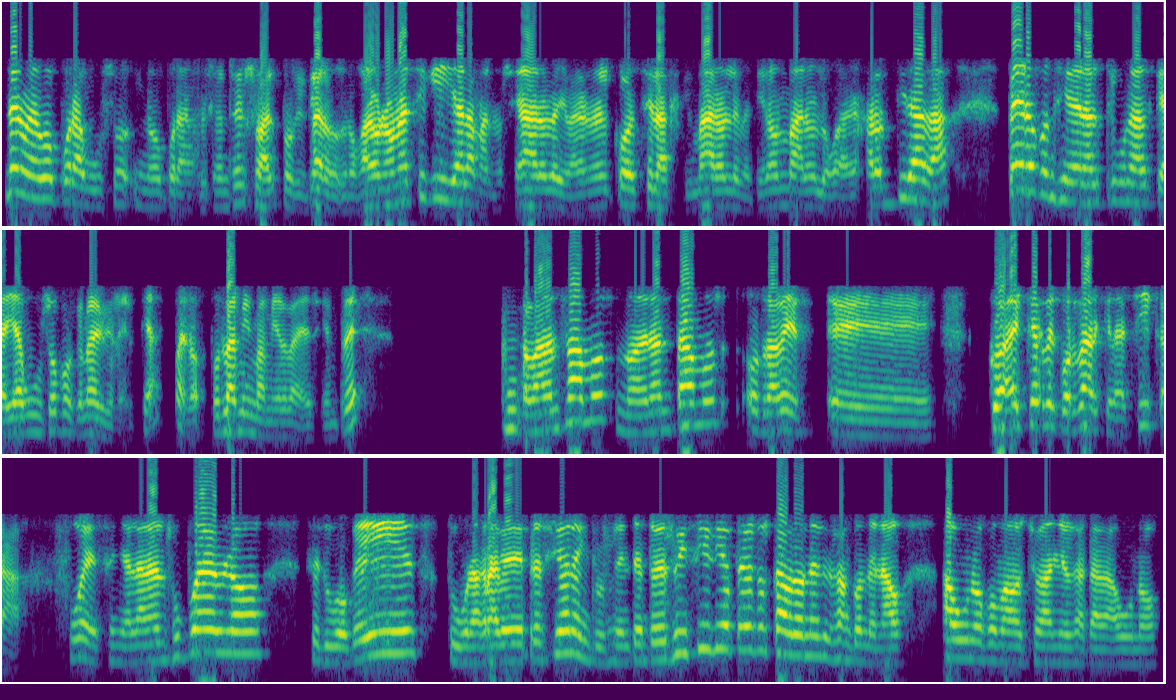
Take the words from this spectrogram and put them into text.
de nuevo por abuso y no por agresión sexual, porque claro, drogaron a una chiquilla, la manosearon, la llevaron en el coche, la firmaron, le metieron mano, luego la dejaron tirada, pero considera el tribunal que hay abuso porque no hay violencia. Bueno, pues la misma mierda de siempre. No avanzamos, no adelantamos, otra vez, eh, hay que recordar que la chica fue señalada en su pueblo, se tuvo que ir, tuvo una grave depresión e incluso un intento de suicidio, pero estos cabrones los han condenado a 1,8 años a cada uno.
